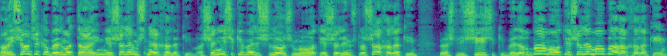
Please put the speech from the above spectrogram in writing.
הראשון שקבל 200 ישלם שני חלקים, השני שקיבל 300 ישלם שלושה חלקים, והשלישי שקיבל 400 ישלם ארבעה חלקים.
